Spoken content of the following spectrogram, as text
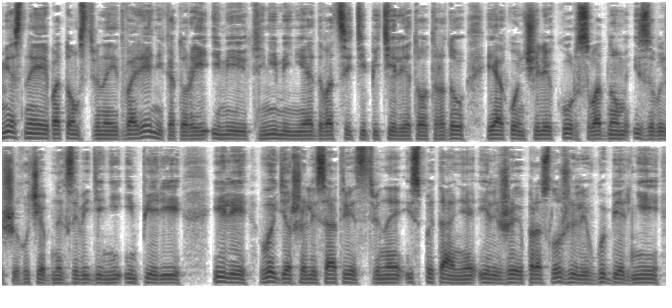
Местные потомственные дворяне, которые имеют не менее 25 лет от роду и окончили курс в одном из высших учебных заведений империи или выдержали соответственное испытание или же прослужили в губернии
